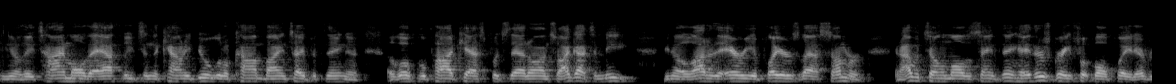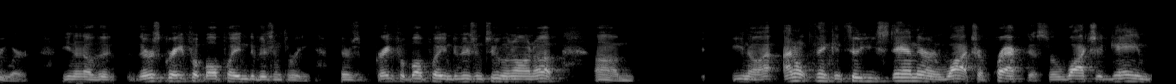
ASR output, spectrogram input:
you know, they time all the athletes in the county, do a little combine type of thing. A, a, local podcast puts that on. So I got to meet, you know, a lot of the area players last summer, and I would tell them all the same thing. Hey, there's great football played everywhere. You know, the, there's great football played in Division three. There's great football played in Division two and on up. Um, you know, I, I, don't think until you stand there and watch a practice or watch a game,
